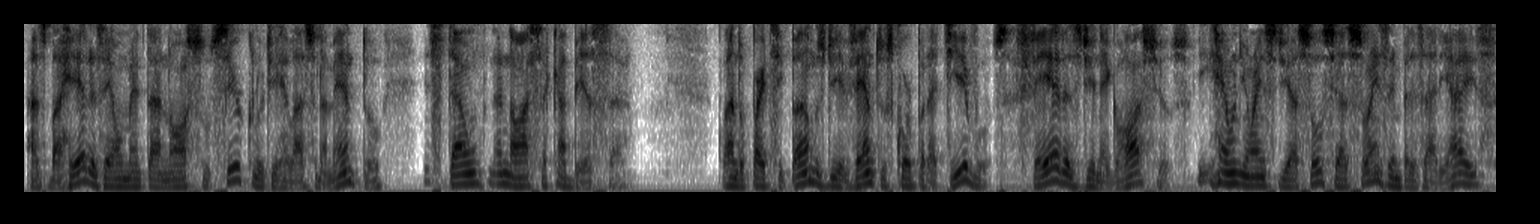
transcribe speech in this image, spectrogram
As barreiras em aumentar nosso círculo de relacionamento estão na nossa cabeça. Quando participamos de eventos corporativos, feiras de negócios e reuniões de associações empresariais,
